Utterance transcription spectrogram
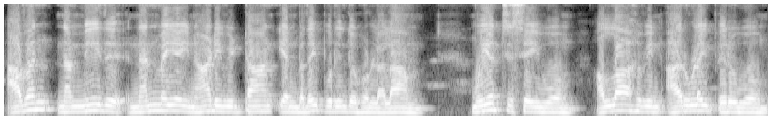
அவன் நம் மீது நன்மையை நாடிவிட்டான் என்பதை புரிந்து கொள்ளலாம். முயற்சி செய்வோம். அல்லாஹுவின் அருளை பெறுவோம்.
